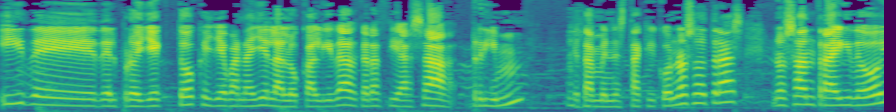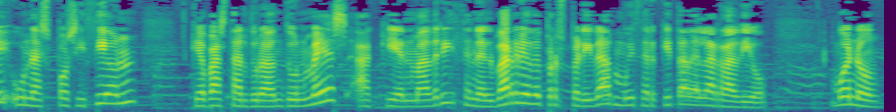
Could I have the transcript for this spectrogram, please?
y de- del proyecto que llevan allí en la localidad, gracias a RIM, que también está aquí con nosotras, nos han traído hoy una exposición que va a estar durante un mes aquí en Madrid, en el barrio de Prosperidad, muy cerquita de la radio. Bueno,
